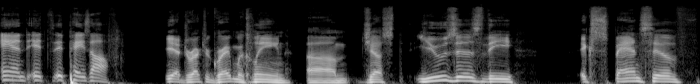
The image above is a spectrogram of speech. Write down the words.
and it it pays off. Yeah, director Greg McLean um, just uses the expansive,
